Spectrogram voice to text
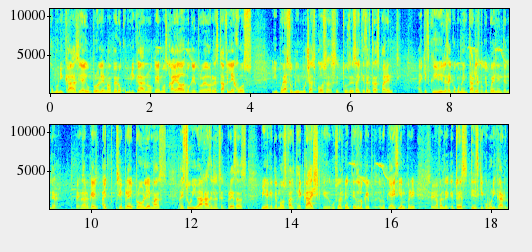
comunicar si hay un problema, pero comunicar, no quedemos callados porque el proveedor está lejos y puede asumir muchas cosas. Entonces hay que ser transparente, hay que escribirles, hay que comentarles porque pueden entender. ¿verdad? Porque hay, siempre hay problemas, hay sub y bajas en las empresas. Mira que tenemos falta de cash, que usualmente es lo que, lo que hay siempre. entonces tienes que comunicarlo.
